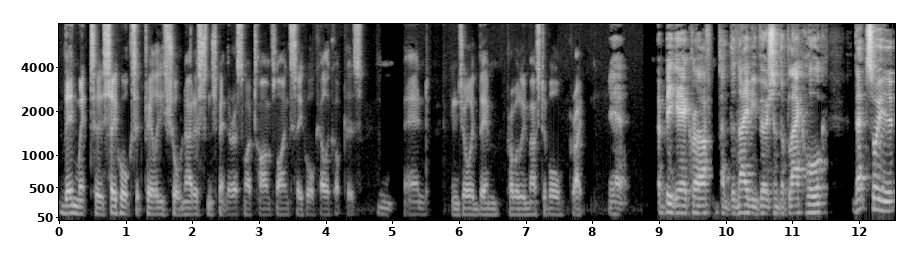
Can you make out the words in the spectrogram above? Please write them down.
then went to Seahawks at fairly short notice and spent the rest of my time flying Seahawk helicopters Mm. and enjoyed them probably most of all. Great. Yeah, a big aircraft, and the Navy version of the Black Hawk. That saw you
